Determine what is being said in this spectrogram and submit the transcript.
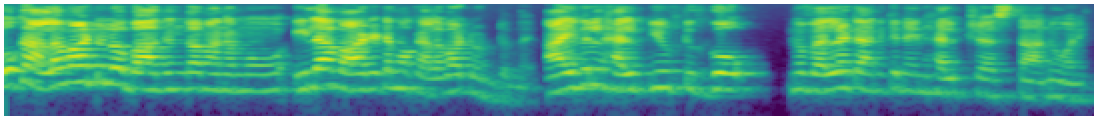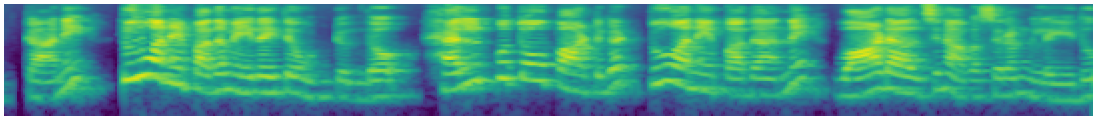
ఒక అలవాటులో భాగంగా మనము ఇలా వాడటం ఒక అలవాటు ఉంటుంది. I will help you to go నువ్వు వెళ్ళటానికి నేను హెల్ప్ చేస్తాను అని. కానీ టు అనే పదం ఏదైతే ఉంటుందో హెల్ప్తో పాటుగా టు అనే పదాన్ని వాడాల్సిన అవసరం లేదు.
